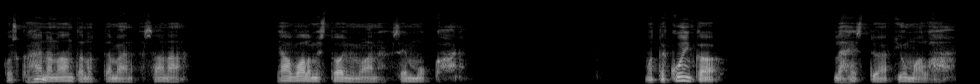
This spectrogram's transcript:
koska hän on antanut tämän sanan ja on valmis toimimaan sen mukaan. Mutta kuinka lähestyä Jumalaa?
